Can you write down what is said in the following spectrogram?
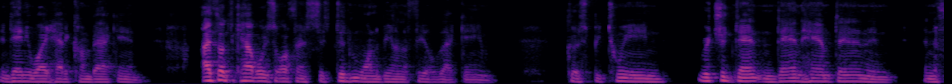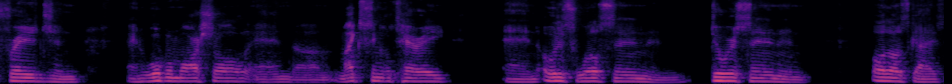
and Danny White had to come back in. I thought the Cowboys offense just didn't want to be on the field that game because between Richard Dent and Dan Hampton and and the Fridge and and Wilber Marshall and um, Mike Singletary and Otis Wilson and Duerson and all those guys,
